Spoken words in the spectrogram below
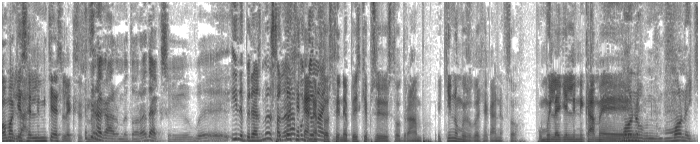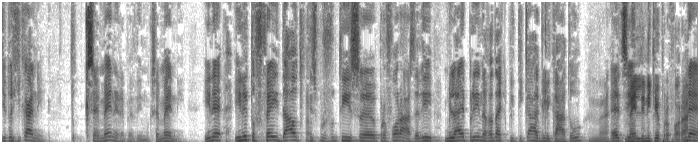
Ακόμα και μιλάει. σε ελληνικές λέξεις. Ε, τι να κάνουμε τώρα, εντάξει. Ε, είναι επηρεασμένο Το φανερά είχε από κάνει αυτό Γκιονάκη. στην επίσκεψη στον Τραμπ. Εκεί νομίζω το είχε κάνει αυτό. Που μίλαγε ελληνικά με. Μόνο, μόνο εκεί το έχει κάνει. Το- Ξεμένει ρε παιδί μου, ξεμένει. Είναι, είναι το fade out της, προ, της ε, προφοράς. Δηλαδή μιλάει πριν αυτά τα εκπληκτικά αγγλικά του. Ναι. Έτσι. Με ελληνική προφορά. Ναι,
